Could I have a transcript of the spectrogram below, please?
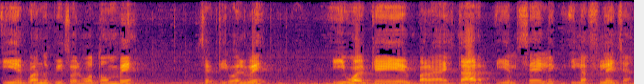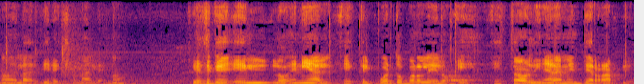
Y cuando piso el botón B, se activa el B. Igual que para estar y el select y las flechas, ¿no? Las direccionales, ¿no? Fíjense que lo genial es que el puerto paralelo es extraordinariamente rápido.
